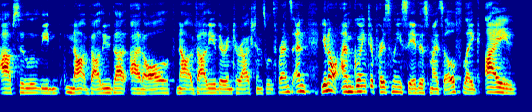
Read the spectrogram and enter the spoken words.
absolutely not value that at all, not value their interactions with friends. And, you know, I'm going to personally say this myself like, I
